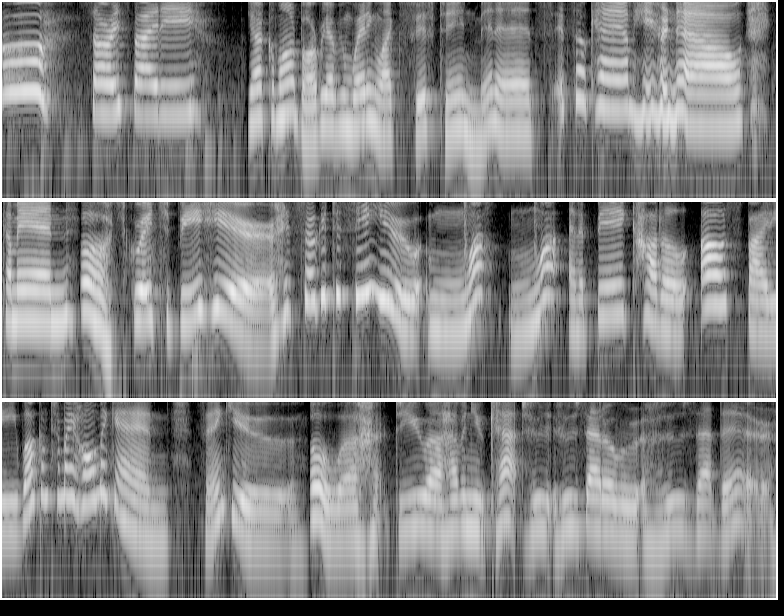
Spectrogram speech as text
Oh, sorry, Spidey. Yeah, come on, Barbie. I've been waiting like 15 minutes. It's okay. I'm here now. Come in. Oh, it's great to be here. It's so good to see you. Mwah, mwah, and a big cuddle. Oh, Spidey, welcome to my home again. Thank you. Oh, uh, do you uh, have a new cat? Who, who's that over? Uh, who's that there?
